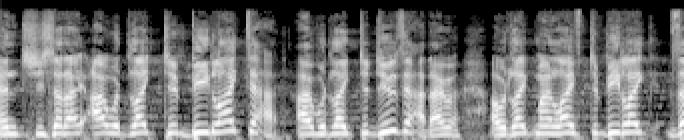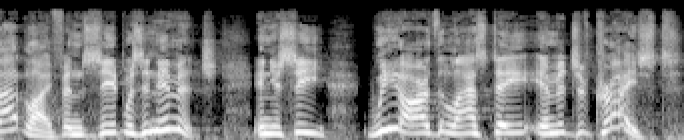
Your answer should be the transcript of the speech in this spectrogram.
And she said, I, I, would like to be like that. I would like to do that. I, I would like my life to be like that life. And see, it was an image. And you see, we are the last day image of Christ.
